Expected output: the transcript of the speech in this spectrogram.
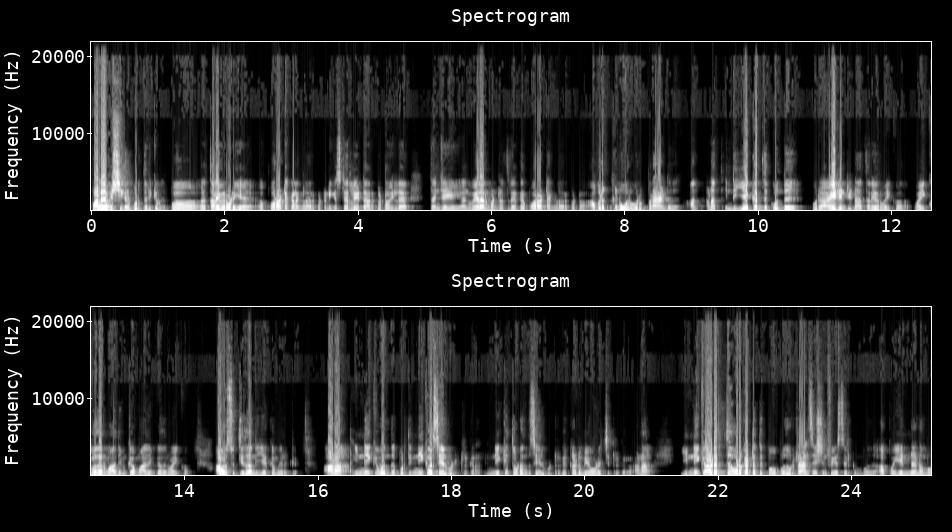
பல விஷயங்கள் பொறுத்த வரைக்கும் இப்போ தலைவருடைய போராட்ட களங்களாக இருக்கட்டும் நீங்கள் ஸ்டெர்லைட்டாக இருக்கட்டும் இல்லை தஞ்சை அங்கே வேளாண் மன்றத்தில் இருக்கிற போராட்டங்களாக இருக்கட்டும் அவருக்குன்னு ஒரு ஒரு பிராண்ட் இது. இந்த இயக்கத்துக்கு வந்து ஒரு ஐடென்டிட்டினா தலைவர் வைகோ தான். வைகோ தான் மதிமுக மதிமுக தான் வைகோ. அவரை சுற்றி தான் அந்த இயக்கம் இருக்குது ஆனால் இன்னைக்கு வந்து பொறுத்து இன்னைக்கு அவர் செயல்பட்டு இருக்கிறார் இன்னைக்கு தொடர்ந்து செயல்பட்டு இருக்க கடுமையாக உழைச்சிட்டு இருக்கிறார் ஆனால் இன்னைக்கு அடுத்து ஒரு கட்டத்துக்கு போகும்போது ஒரு டிரான்சிஷன் ஃபேஸ் இருக்கும்போது அப்போ என்ன நம்ம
